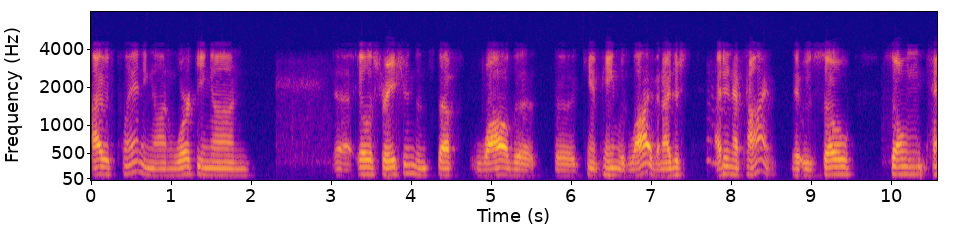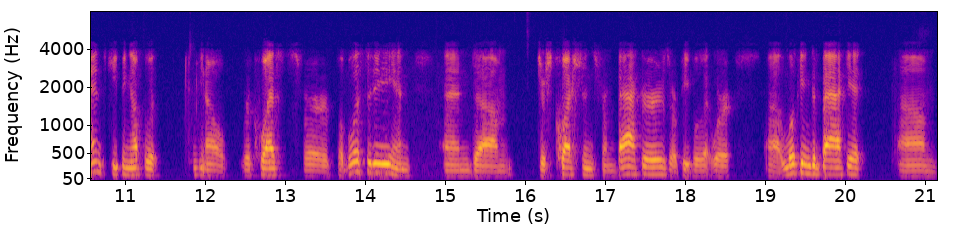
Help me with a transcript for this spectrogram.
I was planning on working on uh, illustrations and stuff while the the campaign was live, and I just I didn't have time. It was so so intense keeping up with you know requests for publicity and and um, just questions from backers or people that were uh, looking to back it. Um,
